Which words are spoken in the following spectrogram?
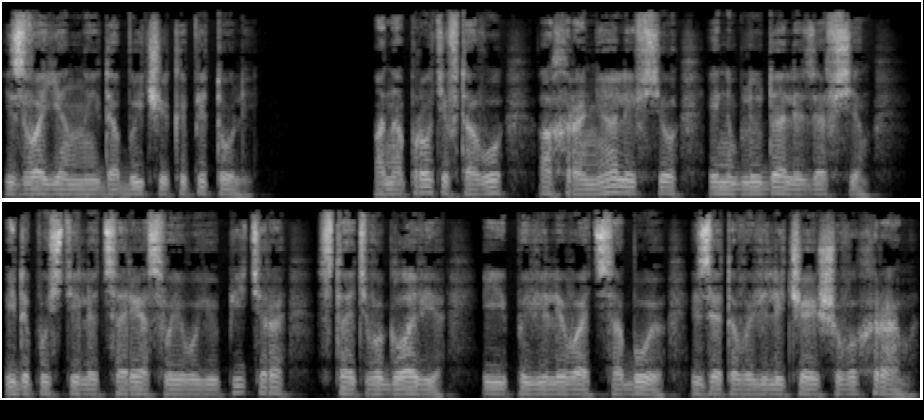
из военной добычи Капитолий. А напротив того охраняли все и наблюдали за всем, и допустили царя своего Юпитера стать во главе и повелевать собою из этого величайшего храма,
